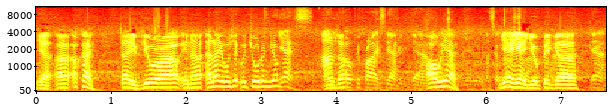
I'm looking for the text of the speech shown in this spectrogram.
Yeah. Uh, okay. Dave, you were out in uh, LA, was it, with Jordan Gill? Yes. And Kobe Price. Yeah. Yeah. Oh yeah. Yeah, yeah. You're a big uh, yeah.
